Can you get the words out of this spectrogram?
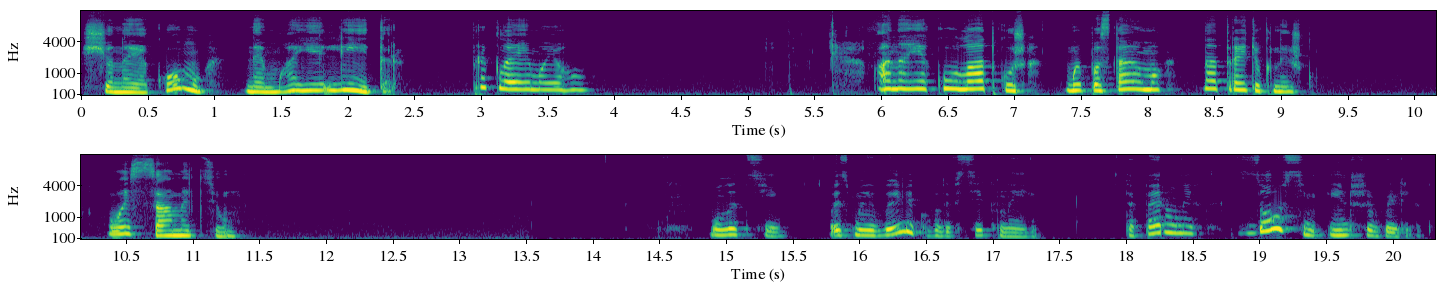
що на якому немає літер. Приклеїмо його. А на яку латку ж ми поставимо на третю книжку? Ось саме цю. Молодці! Ось ми і вилікували всі книги. Тепер у них зовсім інший вигляд.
